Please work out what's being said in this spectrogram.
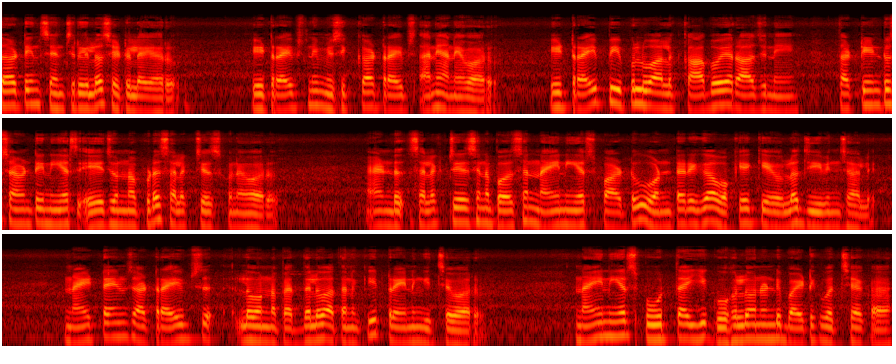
థర్టీన్త్ సెంచరీలో సెటిల్ అయ్యారు. ఈ ట్రైబ్స్ని మ్యూసిక్కా ట్రైబ్స్ అని అనేవారు. ఈ ట్రైబ్ పీపుల్ వాళ్ళకి కాబోయే రాజుని thirteen to seventeen years age ఉన్నప్పుడే సెలెక్ట్ చేసుకునేవారు. అండ్ సెలెక్ట్ చేసిన పర్సన్ నైన్ ఇయర్స్ పాటు ఒంటరిగా ఒకే కేవ్లో జీవించాలి. నైట్ టైమ్స్ ఆ ట్రైబ్స్లో ఉన్న పెద్దలు అతనికి ట్రైనింగ్ ఇచ్చేవారు. నైన్ ఇయర్స్ పూర్తయ్యి గుహలో నుండి బయటికి వచ్చాక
